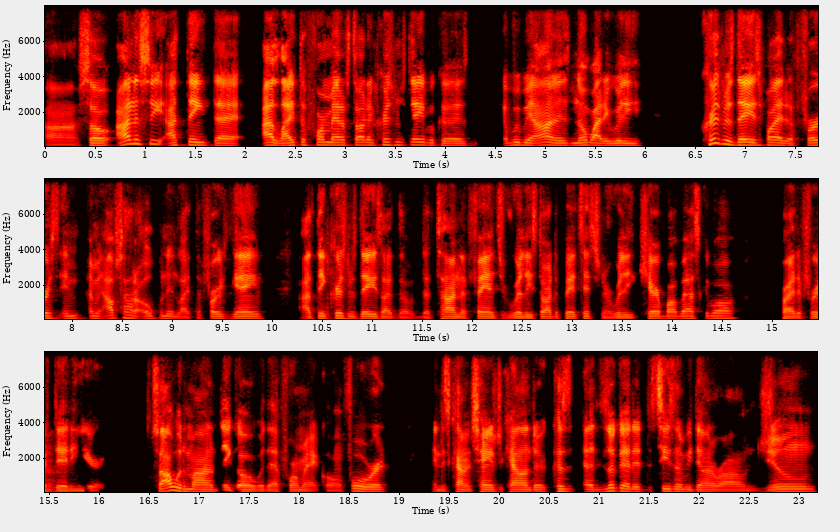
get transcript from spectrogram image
Uh, so honestly, I think that I like the format of starting Christmas Day because if we be honest, nobody really. Christmas Day is probably the first. In, I mean, outside of opening like the first game, I think Christmas Day is like the the time that fans really start to pay attention and really care about basketball. Probably the 1st mm-hmm. day of the year. So I wouldn't mm-hmm. mind if they go with that format going forward and just kind of change the calendar. Because uh, look at it, the season will be done around June.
